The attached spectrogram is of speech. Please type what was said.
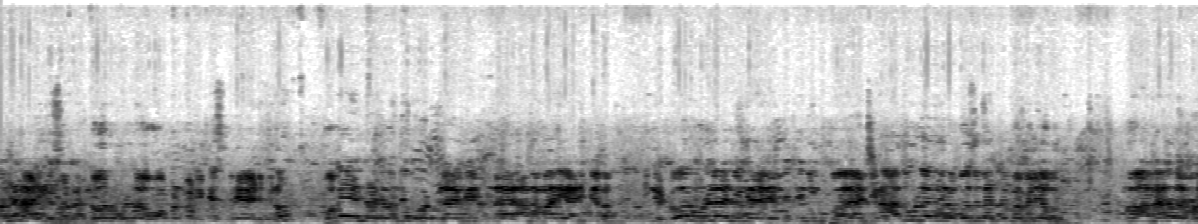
வந்து நான் அடிக்க சொல்றேன். டோர் உள்ள ஓபன் பண்ணிட்டு ஸ்ப்ரே அடிக்கணும் புகைன்றது வந்து ரோட்ல வீட்டுல அந்த மாதிரி அடிக்கலாம் நீங்க டோர் உள்ள நீங்க எடுத்துட்டு நீங்க புகை அடிச்சீங்கன்னா அது உள்ள இருக்கிற கொசு தான் திரும்ப வெளியே வரும். அதனால இப்போ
